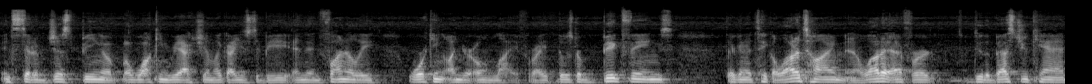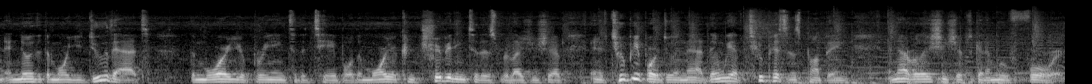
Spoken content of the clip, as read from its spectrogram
instead of just being a, a walking reaction like I used to be, and then finally working on your own life. Right? Those are big things. They're going to take a lot of time and a lot of effort do the best you can and know that the more you do that, the more you're bringing to the table, the more you're contributing to this relationship. And if two people are doing that, then we have two pistons pumping, and that relationship is going to move forward.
